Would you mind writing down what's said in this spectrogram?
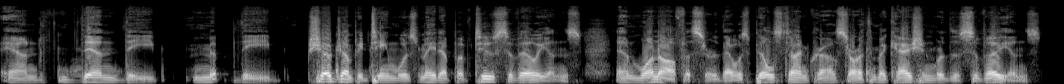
and then the the show jumping team was made up of two civilians and one officer. That was Bill Steinkraus, Arthur McCashin were the civilians,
